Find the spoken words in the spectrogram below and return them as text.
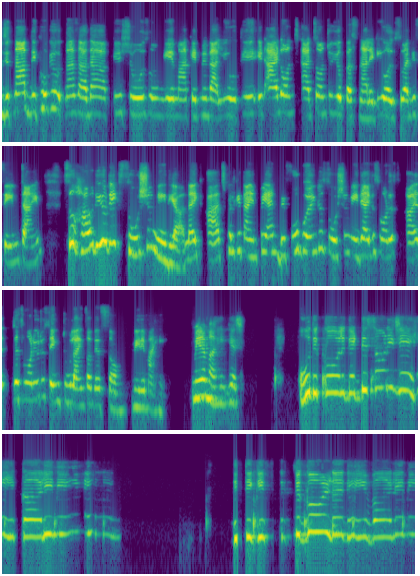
जितना आप देखोगे, उतना ज़्यादा आपके शोज़ होंगे मार्केट में वैल्यू होती है. It add on adds on to your personality also at the same time so how do you take social media like आजकल के टाइम पे and before going to social media I just want I just want you to sing two lines of this song मेरे माही. मेरे माही यस ਉਹਦੇ ਕੋਲ ਗੱਡੀ ਸੋਹਣੀ ਜਿਹੀ ਕਾਲੀ ਨੀ ਦਿੱਤੀ ਗਿਫਟ ਚ 골ਡ ਦੀ ਵਾਲੀ ਨੀ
